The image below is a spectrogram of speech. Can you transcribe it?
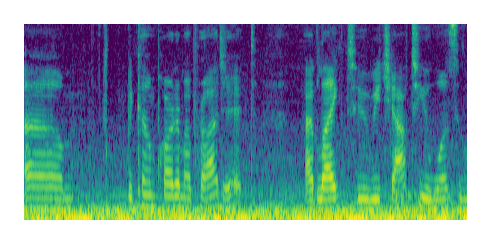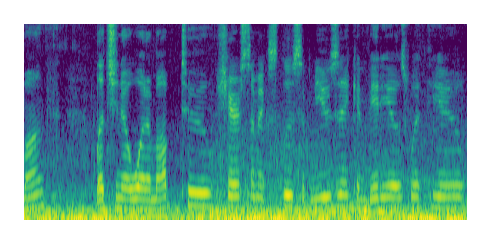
um, become part of my project. I'd like to reach out to you once a month, let you know what I'm up to, share some exclusive music and videos with you,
